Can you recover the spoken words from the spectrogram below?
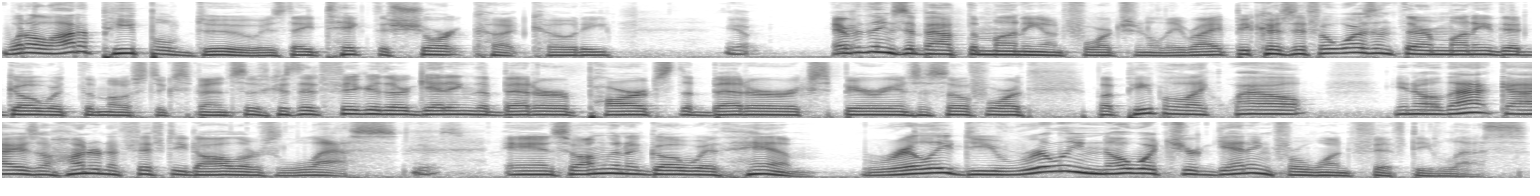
What a lot of people do is they take the shortcut, Cody. Everything's about the money, unfortunately, right? Because if it wasn't their money, they'd go with the most expensive because they'd figure they're getting the better parts, the better experience, and so forth. But people are like, well, you know, that guy is $150 less. Yes. And so I'm going to go with him. Really? Do you really know what you're getting for 150 less?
